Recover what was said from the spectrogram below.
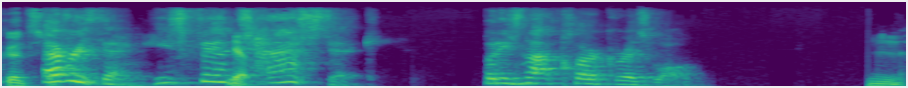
good stuff. Everything. He's fantastic. But he's not Clark Griswold. No.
